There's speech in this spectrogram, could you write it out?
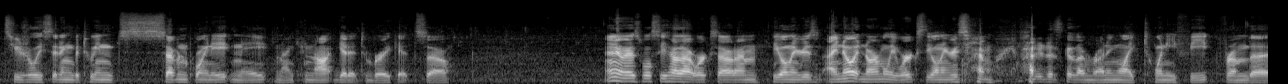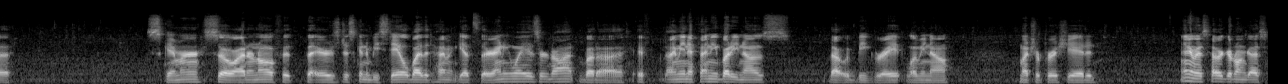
It's usually sitting between 7.8 and 8, and I cannot get it to break it, so... Anyways, we'll see how that works out. I'm the only reason... I know it normally works, the only reason I'm worried about it is because I'm running like 20 feet from the skimmer, so I don't know if it, the air is just going to be stale by the time it gets there anyways or not, but uh, if I mean, if anybody knows, that would be great. Let me know. Much appreciated. Anyways, have a good one, guys.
